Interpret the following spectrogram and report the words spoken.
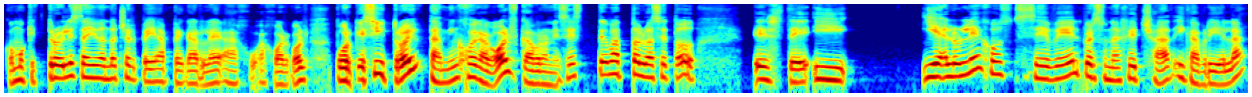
como que Troy le está ayudando a Charpey a pegarle a, jugar golf. Porque sí, Troy también juega golf, cabrones. Este vato lo hace todo. Este, y, y a lo lejos se ve el personaje Chad y Gabriela.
